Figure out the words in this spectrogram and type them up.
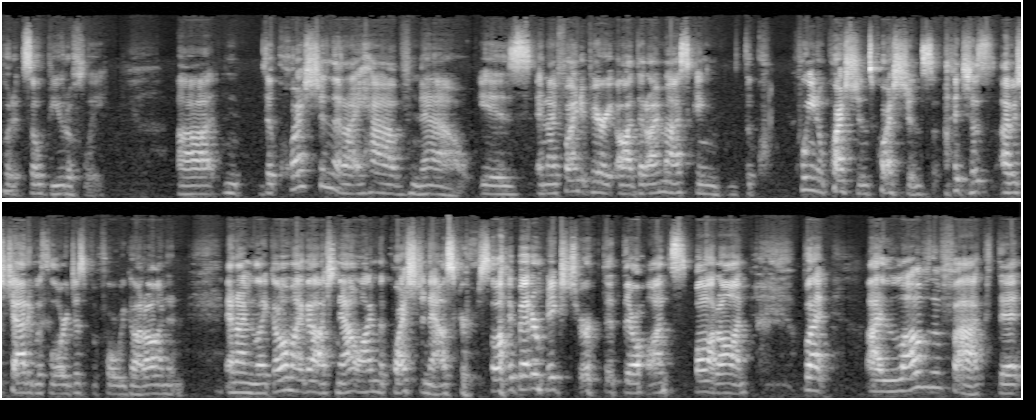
put it so beautifully. Uh, the question that I have now is, and I find it very odd that I'm asking the queen of questions questions. I just I was chatting with Laura just before we got on, and and I'm like, oh my gosh, now I'm the question asker, so I better make sure that they're on spot on. But I love the fact that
